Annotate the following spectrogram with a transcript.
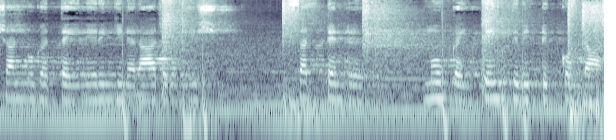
சண்முகத்தை நெருங்கின ராஜகணேஷ் சட்டென்று மூக்கை தேய்த்து விட்டு கொண்டான்.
